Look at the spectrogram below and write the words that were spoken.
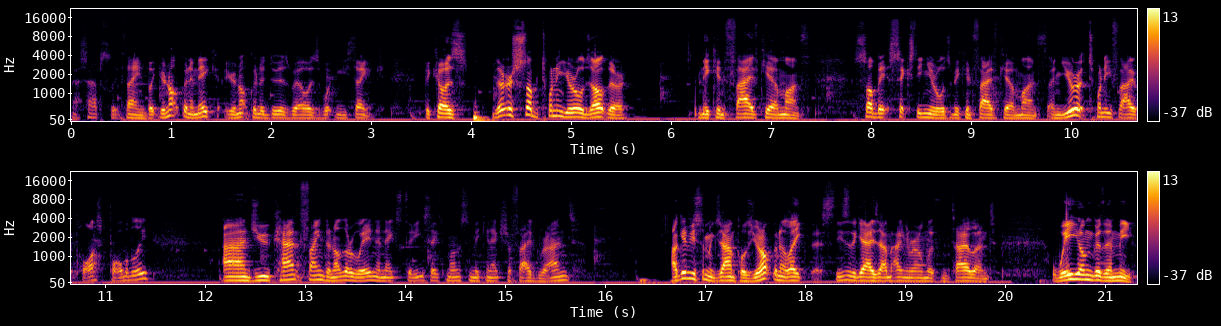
That's absolutely fine. But you're not going to make it. You're not going to do as well as what you think. Because there are sub 20 year olds out there making 5k a month sub 16 year olds making 5k a month, and you're at 25 plus probably, and you can't find another way in the next three, six months to make an extra five grand, I'll give you some examples. You're not going to like this. These are the guys I'm hanging around with in Thailand, way younger than me.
